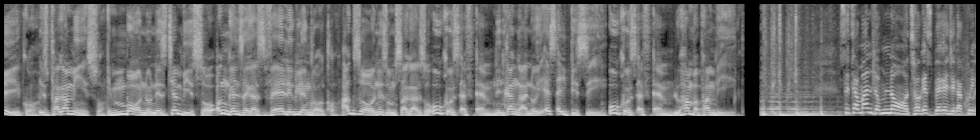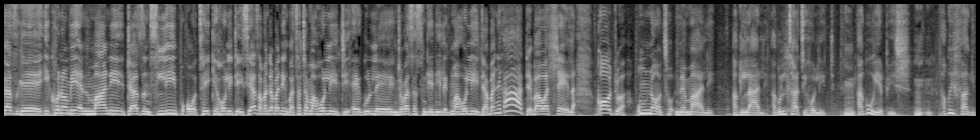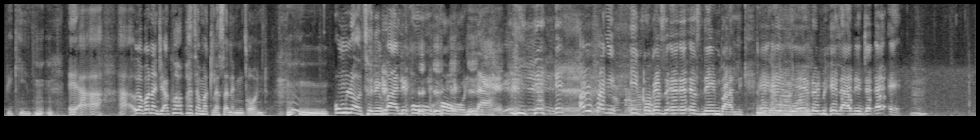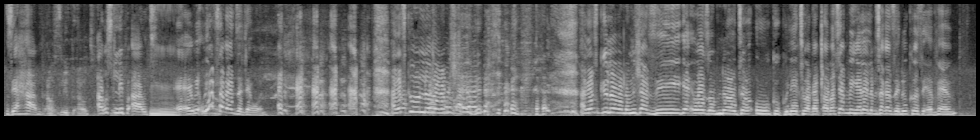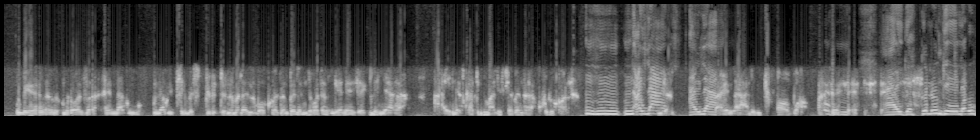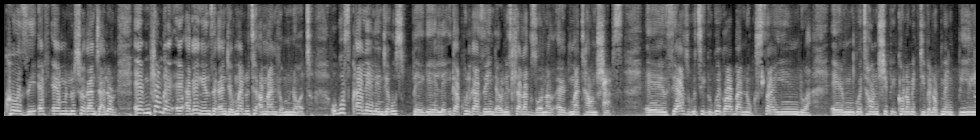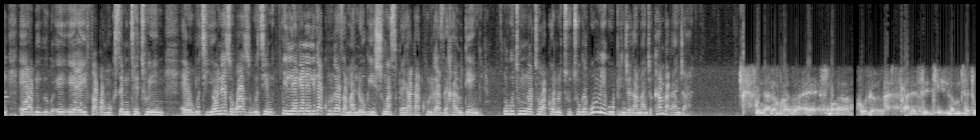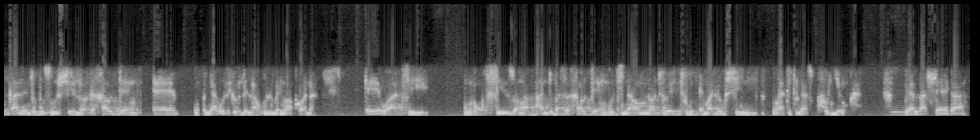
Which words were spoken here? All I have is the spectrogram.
Imibiko, isiphakamiso, imbono nezithembiso okungenzeka sivele kule ngxoxo. Akuzona ezomsakazo ukhozi FM nenhlangano iSABC. Ukhozi FM luhamba phambili. Sithi amandla omnotho ke sibheke nje kakhulukazi ke economy and money doesn't sleep or take a holiday. Siyazi abantu abaningi bathatha ama holiday ekule njoba sesingenile kuma holiday abanye kade bawahlela kodwa umnotho nemali akulali akulithathi holiday akuye bish akuyifaki bikini eh a- a- uyabona nje akuwaphatha amaglasa nemcondo. Umnotho nemali ukhona. Ayifaki igqoko ezi- e- e- ezinembali eyelo imhelane njalo eh eh. Ziyahamba. I'll sleep out. awu slip out. Eh, eh, uyasebenza nje wona. Ake sikhulume namhlanje ake sikhulume namhlanje ke wezomnotho ugugulethu wakaXaba. Siyakubingelela emsakazweni ukhosi FM ngibingelela Mroza naku nakwithimba studio nabalali bokhoza impela nje kodwa singene nje kulenyanga hayi nesikhathi imali isebenza kakhulu khona. Mm, ayilali ayilali. Ayilali mhlobo hayi ke kulungile. Ukhozi FM lusho kanjalo ke eh mhlambe eh, ake ngenze kanje uma luthi amandla omnotho. Ukusiqalele nje usibhekele ikakhulukazi eindaweni esihlala kuzona eh, kuma townships eh siyazi ukuthi kuke kwaba nokusayindwa em kwe township economic development bill eyabi eyayifakwa ngokusemthethweni eh ukuthi iyona ezokwazi ukuthi ilekelele ikakhulukazi amalokishi uma sibheka kakhulukazi eGauteng. Ukuthi umnotho wakhona uthuthuke kumi kuphi njengamanje kuhamba kanjani? Kunjalo Mroza eh sibonga kakhulu. Asiqale sithi lo mthetho uqale nje ubusushilo eGauteng eh ngonyaka odlule la uhulumeni wakhona eh wathi ngokusizwa ngabantu baseGauteng ukuthi na umnotho wethu emalokishini ngathi uyasiphunyuka uyalahleka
